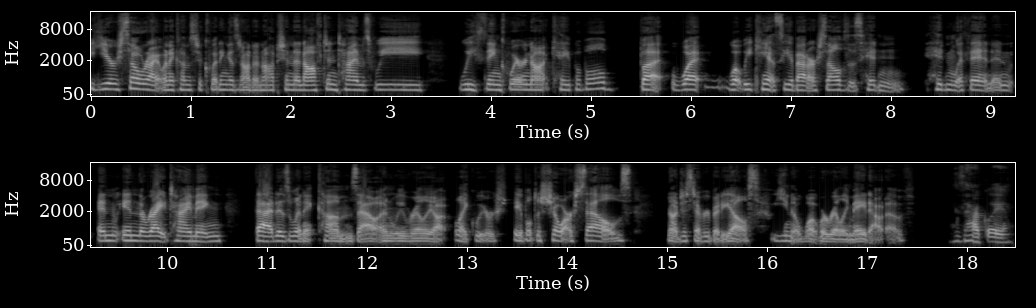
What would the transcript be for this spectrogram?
You're so right when it comes to quitting is not an option. And oftentimes we, we think we're not capable, but what, what we can't see about ourselves is hidden, hidden within and, and in the right timing. That is when it comes out and we really like we were able to show ourselves not just everybody else, you know, what we're really made out of. Exactly.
